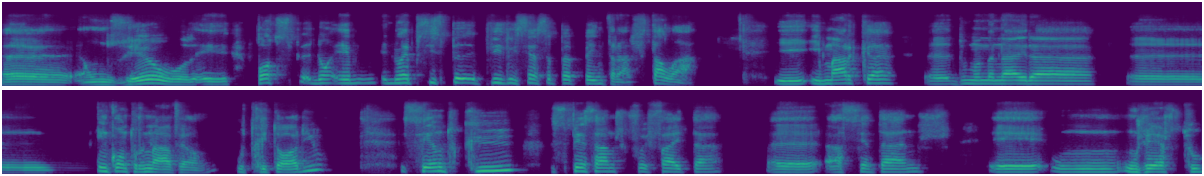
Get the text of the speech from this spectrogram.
uh, a um museu, é, pode não, é, não é preciso pedir licença para, para entrar, está lá. E, e marca de uma maneira incontornável o território, sendo que, se pensarmos que foi feita uh, há 60 anos, é um, um gesto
